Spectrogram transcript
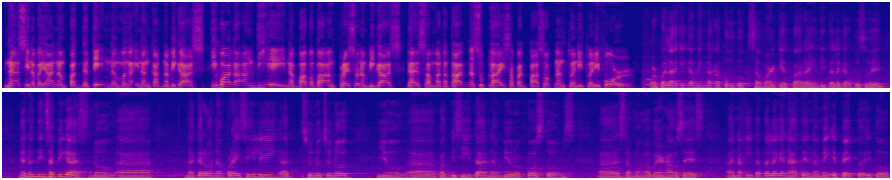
na sinabayan ng pagdating ng mga inangkat na bigas, tiwala ang DA na bababa ang presyo ng bigas dahil sa matatag na supply sa pagpasok ng 2024. or palagi kaming nakatutok sa market para hindi talaga abusuhin. Ganon din sa bigas, nung ah, nagkaroon ng price ceiling at sunod-sunod yung ah, pagbisita ng Bureau of Customs ah, sa mga warehouses, ah, nakita talaga natin na may epekto ito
